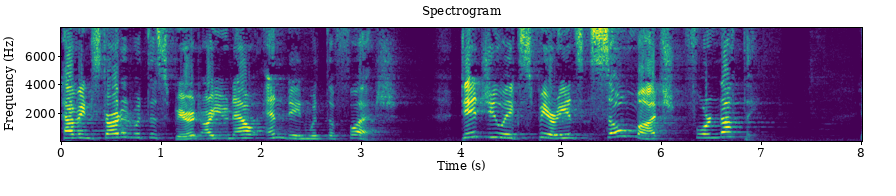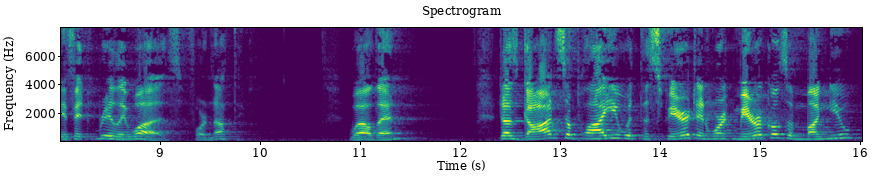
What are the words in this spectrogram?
Having started with the Spirit, are you now ending with the flesh? Did you experience so much for nothing? If it really was for nothing. Well, then, does God supply you with the Spirit and work miracles among you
